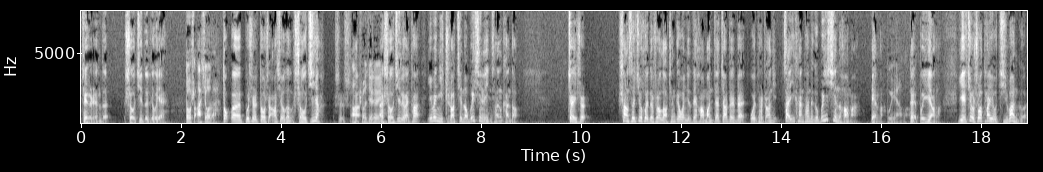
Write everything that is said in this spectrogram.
这个人的手机的留言，都是阿秀的，都呃不是都是阿秀的手机啊，是啊，手机留言，啊，手机留言，他因为你只要进到微信里，你才能看到。这也是上次聚会的时候，老陈给我你的电话号码，你在家这边，我在找你，再一看他那个微信的号码变了，不一样了，对，不一样了，也就是说他有几万个。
